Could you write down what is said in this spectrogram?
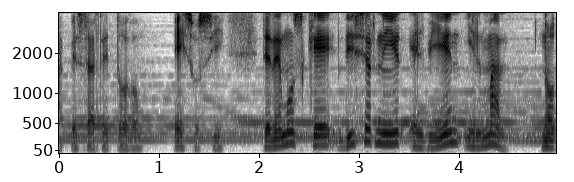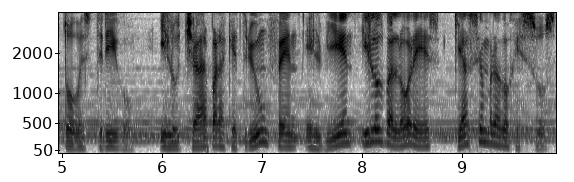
a pesar de todo. Eso sí, tenemos que discernir el bien y el mal. No todo es trigo. Y luchar para que triunfen el bien y los valores que ha sembrado Jesús.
